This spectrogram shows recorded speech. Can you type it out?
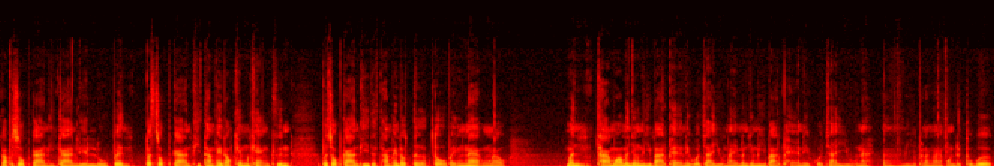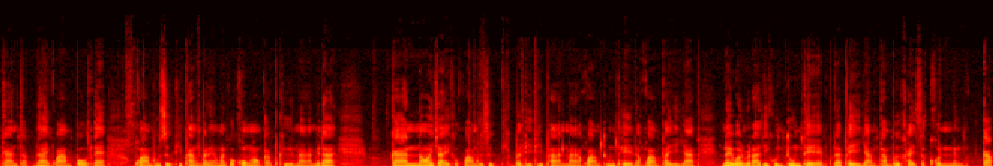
กับประสบการณ์แห่งการเรียนรู้เป็นประสบการณ์ที่ทำให้เราเข้มแข็งขึ้น ประสบการณ์ที่จะทำให้เราเติบโตไปข้างหน้าของเรา มันถามว่ามันยังมีบาดแผลในหัวใจอยู่ไหม มันยังมีบาดแผลในหัวใจอยู่นะมีพลังงานของเดอะทเวอร์การจับได้ความโป๊ะแต่ความรู้สึกที่พังไปแล้วมันก็คงเอากลับคืนมาไม่ได้ การน้อยใจกับความรู้สึกกับอดีตที่ผ่านมาความทุ่มเทและความพยายาม ในวันเวลาที่คุณทุ่มเท และพยายามทำเพื่อใครสักคนหนึ่งกลับ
